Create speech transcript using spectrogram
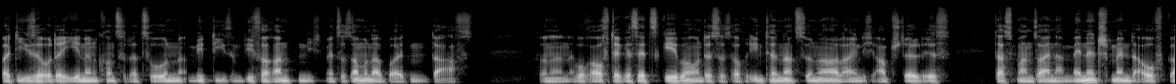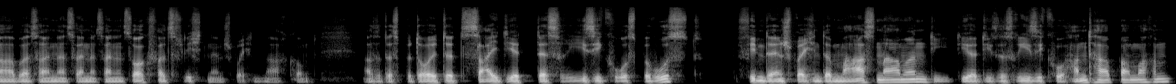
bei dieser oder jenen Konstellation mit diesem Lieferanten nicht mehr zusammenarbeiten darfst, sondern worauf der Gesetzgeber, und das ist auch international eigentlich abstellt, ist, dass man seiner Managementaufgabe, seiner, seiner, seinen Sorgfaltspflichten entsprechend nachkommt. Also das bedeutet, sei dir des Risikos bewusst, finde entsprechende Maßnahmen, die dir dieses Risiko handhabbar machen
